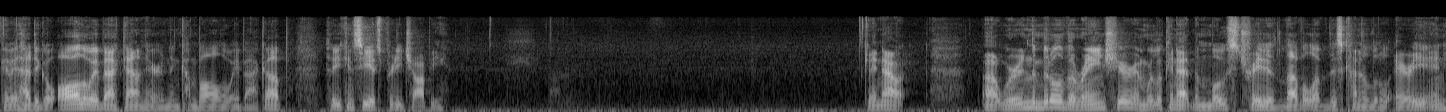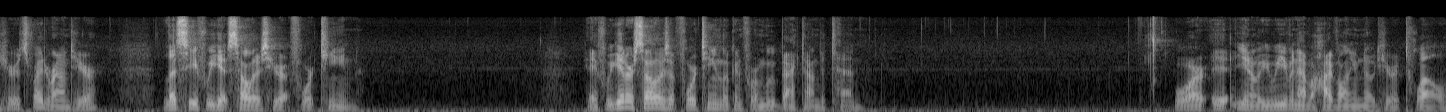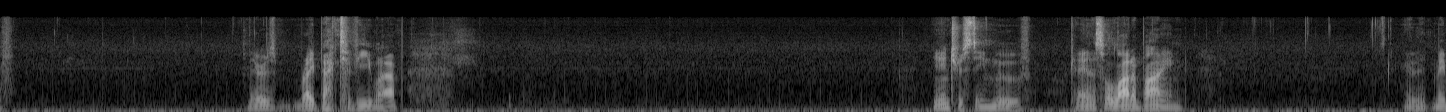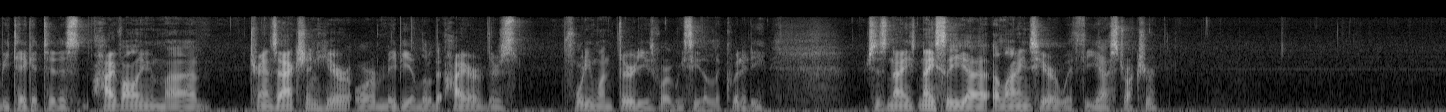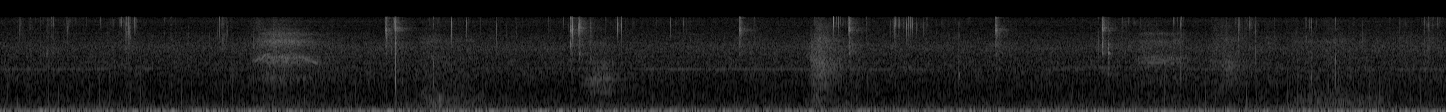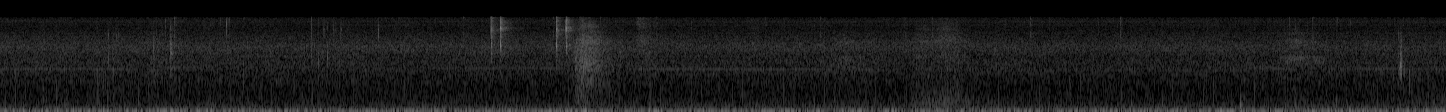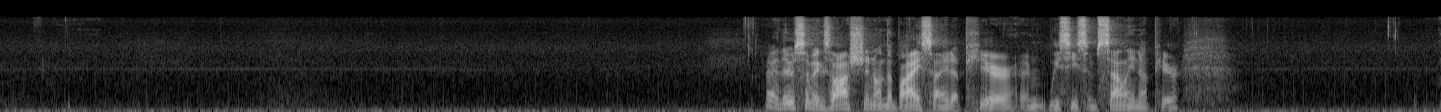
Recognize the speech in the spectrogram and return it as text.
Okay, it had to go all the way back down here and then come all the way back up. So you can see it's pretty choppy. Okay, now uh, we're in the middle of the range here and we're looking at the most traded level of this kind of little area in here. It's right around here. Let's see if we get sellers here at 14 okay if we get our sellers at 14 looking for a move back down to 10 or eh, you know we even have a high volume node here at 12 there's right back to VWAP. Interesting move. Okay that's a lot of buying. Maybe take it to this high volume uh, transaction here or maybe a little bit higher. There's 4130s where we see the liquidity which is nice nicely uh, aligns here with the uh, structure There's some exhaustion on the buy side up here, and we see some selling up here.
